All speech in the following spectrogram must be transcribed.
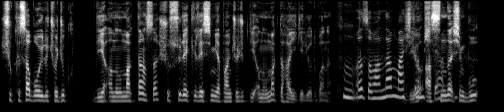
şu kısa boylu çocuk diye anılmaktansa şu sürekli resim yapan çocuk diye anılmak daha iyi geliyordu bana Hı, o zamandan başlamıştı. diyor. Aslında şimdi bu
